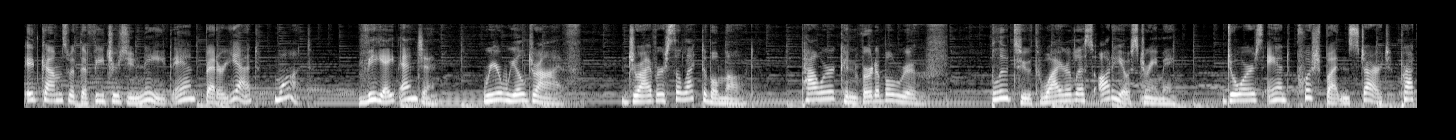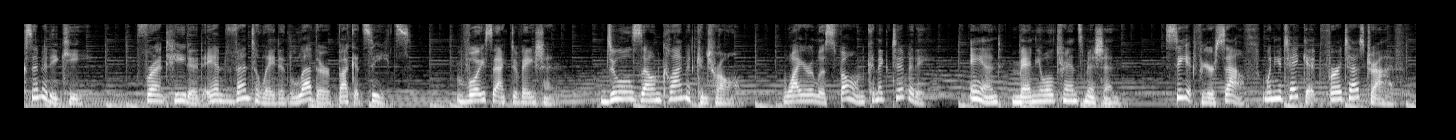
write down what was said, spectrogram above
It comes with the features you need and, better yet, want. V8 engine, rear-wheel drive, driver selectable mode, power convertible roof, Bluetooth wireless audio streaming, doors and push-button start proximity key, front heated and ventilated leather bucket seats, voice activation, dual zone climate control, wireless phone connectivity, and manual transmission. See it for yourself when you take it for a test drive.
